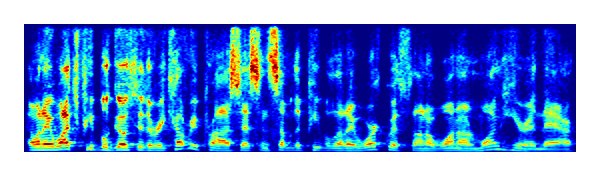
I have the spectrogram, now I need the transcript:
And when I watch people go through the recovery process and some of the people that I work with on a one on one here and there,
